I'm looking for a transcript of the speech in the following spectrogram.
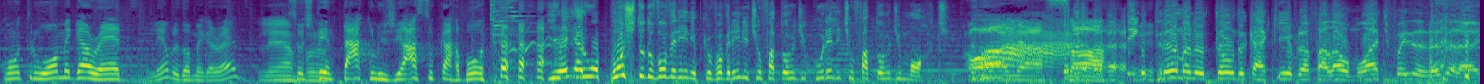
contra o Omega Red. Lembra do Omega Red? Lembro. Seus tentáculos de aço carbono. E ele era o oposto do Wolverine, porque o Wolverine tinha o fator de cura, ele tinha o fator de morte. Olha só. tem drama no tom do Caquinho pra falar o mote, foi sensacional.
